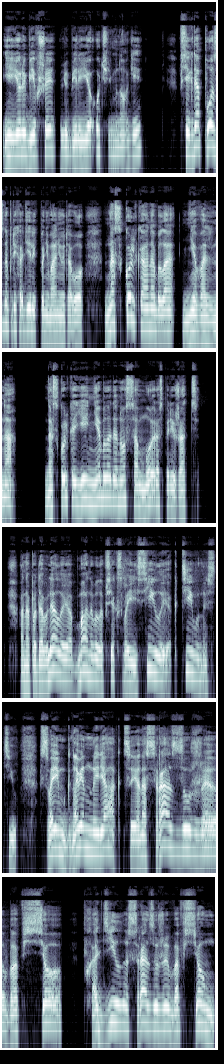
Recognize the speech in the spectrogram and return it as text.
и ее любившие, любили ее очень многие, всегда поздно приходили к пониманию того, насколько она была невольна, насколько ей не было дано самой распоряжаться. Она подавляла и обманывала всех своей силой, активностью, своей мгновенной реакцией. Она сразу же во все входила, сразу же во всем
